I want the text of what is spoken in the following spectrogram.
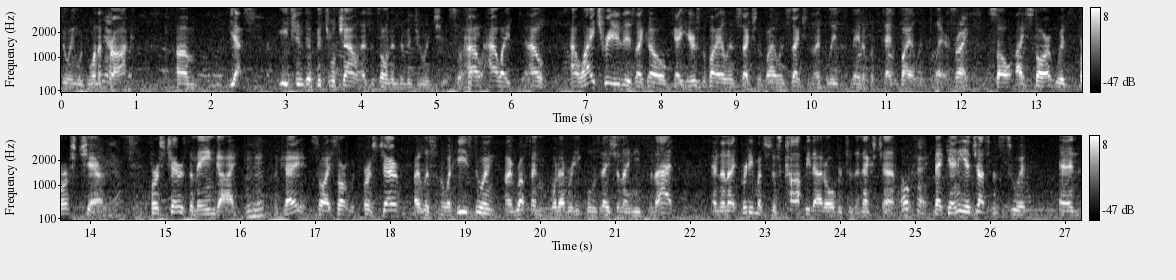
doing with ONE OK ROCK, um, yes, each individual channel has its own individual EQ. So how, how I how how I treat it is I go, okay, here's the violin section. The violin section I believe is made up of ten violin players. Right. So I start with first chair. First chair is the main guy. Mm-hmm. Okay. So I start with first chair. I listen to what he's doing. I rough in whatever equalization I need for that, and then I pretty much just copy that over to the next channel Okay. make any adjustments to it and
